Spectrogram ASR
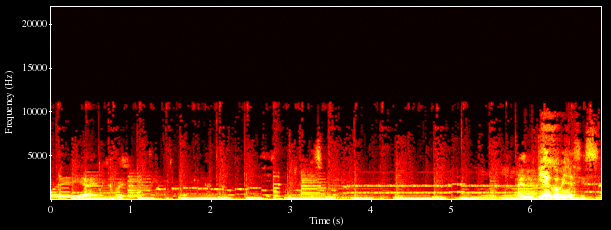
Como diría el... ¿Cómo se llama? El Diego Villasís.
